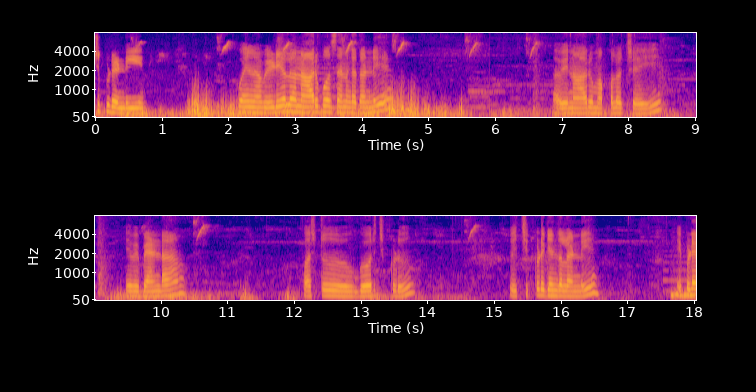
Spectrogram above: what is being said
చిక్కుడు అండి పోయిన వీడియోలో నారు పోసాను కదండి. అవి నారు మొక్కలు వచ్చాయి ఇవి బెండ ఫస్ట్ గోరు చిక్కుడు ఇవి చిక్కుడు గింజలండి. ఇప్పుడే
